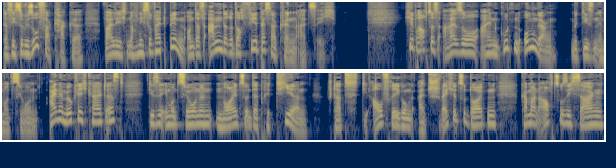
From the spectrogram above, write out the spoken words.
dass ich sowieso verkacke, weil ich noch nicht so weit bin und dass andere doch viel besser können als ich. Hier braucht es also einen guten Umgang mit diesen Emotionen. Eine Möglichkeit ist, diese Emotionen neu zu interpretieren. Statt die Aufregung als Schwäche zu deuten, kann man auch zu sich sagen,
